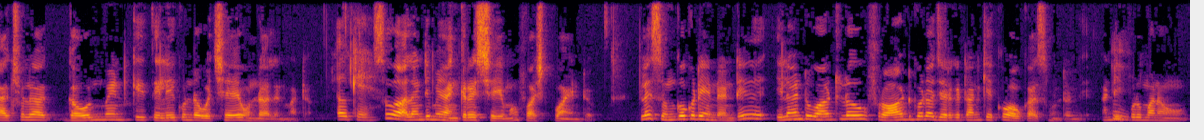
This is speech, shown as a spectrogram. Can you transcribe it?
యాక్చువల్గా గవర్నమెంట్కి తెలియకుండా వచ్చే ఉండాలన్నమాట. ఓకే. సో అలాంటివి మేము ఎంకరేజ్ చేయము ఫస్ట్ పాయింట్. ప్లస్ ఇంకొకటి ఏంటంటే ఇలాంటి వాటిలో ఫ్రాడ్ కూడా జరగడానికి ఎక్కువ అవకాశం ఉంటుంది. అంటే ఇప్పుడు మనం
